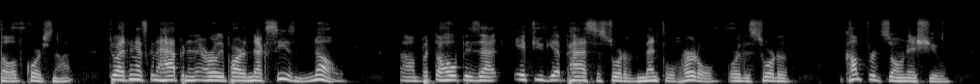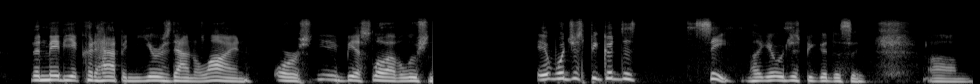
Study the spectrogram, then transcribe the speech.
No, of course not. Do I think that's going to happen in the early part of next season? No. Um, but the hope is that if you get past this sort of mental hurdle or this sort of comfort zone issue, then maybe it could happen years down the line or be a slow evolution. It would just be good to see. Like it would just be good to see. Um,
